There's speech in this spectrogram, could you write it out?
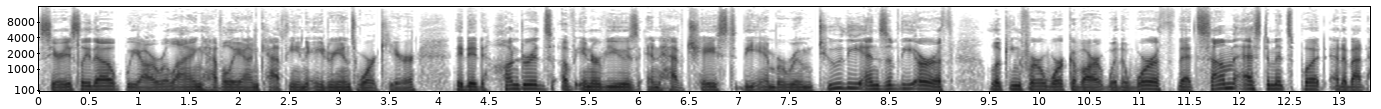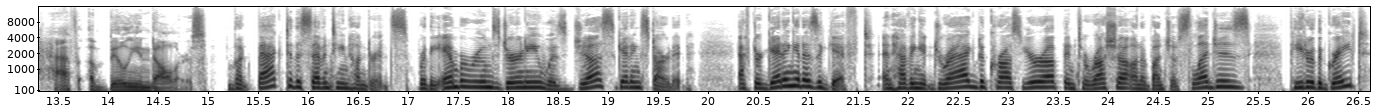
Seriously, though, we are relying heavily on Cathy and Adrian's work here. They did hundreds of interviews and have chased the Amber Room to the ends of the earth looking for a work of art with a worth that some estimates put at about half a billion dollars. But back to the 1700s, where the Amber Room's journey was just getting started. After getting it as a gift and having it dragged across Europe into Russia on a bunch of sledges, Peter the Great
